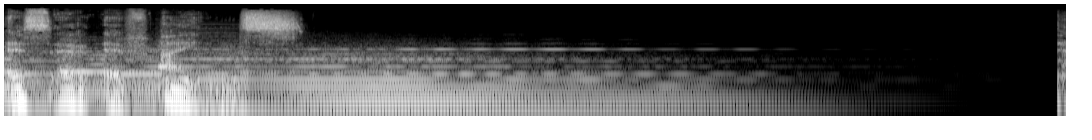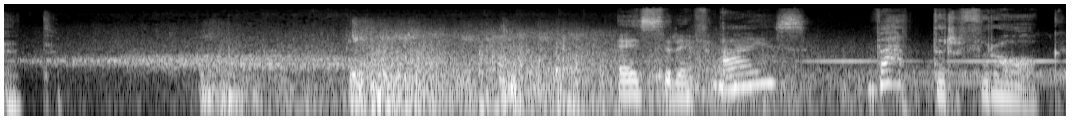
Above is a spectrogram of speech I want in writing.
SRF 1. SRF 1 Wetterfrage.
